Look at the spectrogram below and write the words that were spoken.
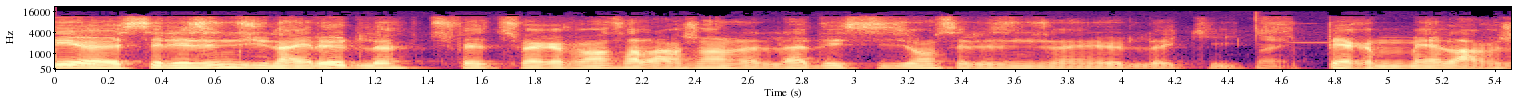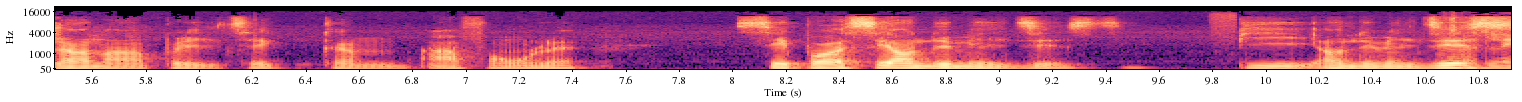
sais, euh, Citizens United, là, tu, fais, tu fais référence à l'argent. La décision Citizens United là, qui, qui permet l'argent dans la politique comme à fond, c'est passé en 2010. Puis en 2010. Ça a de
